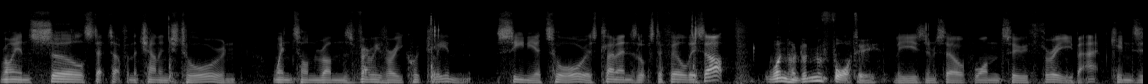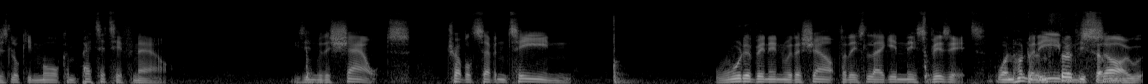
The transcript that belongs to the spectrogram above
Ryan Searle stepped up from the Challenge Tour and went on runs very, very quickly in Senior Tour as Clemens looks to fill this up. 140. Leaves himself one, two, three, but Atkins is looking more competitive now. He's in with a shout. Treble 17. Would have been in with a shout for this leg in this visit. 137. But even so,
